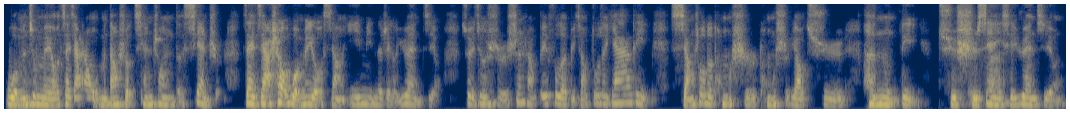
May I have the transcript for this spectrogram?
我们就没有，再加上我们当时有签证的限制，再加上我们有想移民的这个愿景，所以就是身上背负了比较多的压力，享受的同时，同时要去很努力去实现一些愿景，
